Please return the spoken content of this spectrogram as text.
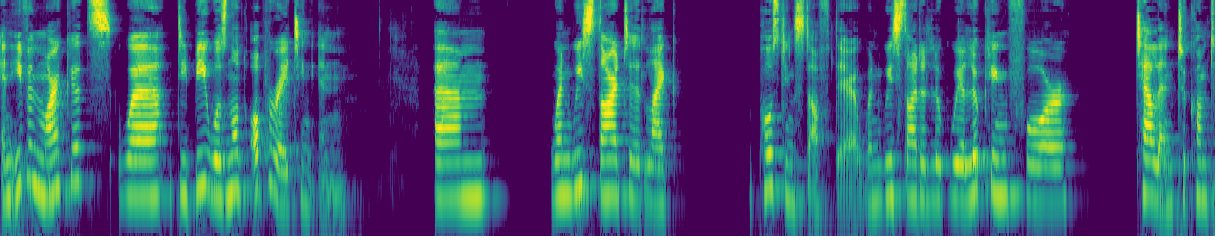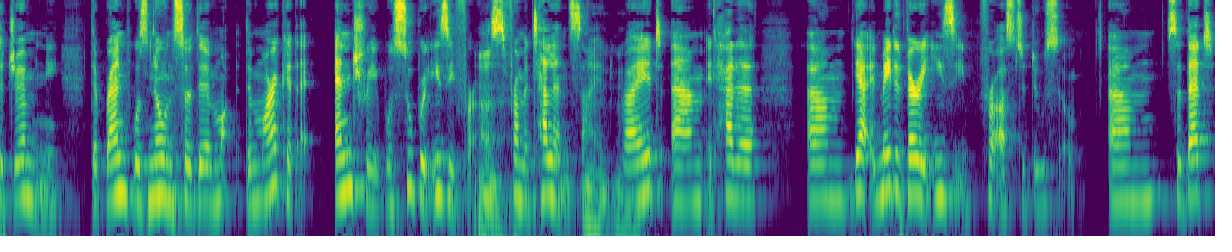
And even markets where DB was not operating in. Um, when we started like posting stuff there, when we started look, we're looking for talent to come to Germany. The brand was known, so the the market entry was super easy for mm. us from a talent side, mm-hmm. right? Um, it had a um, yeah, it made it very easy for us to do so. Um, so that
